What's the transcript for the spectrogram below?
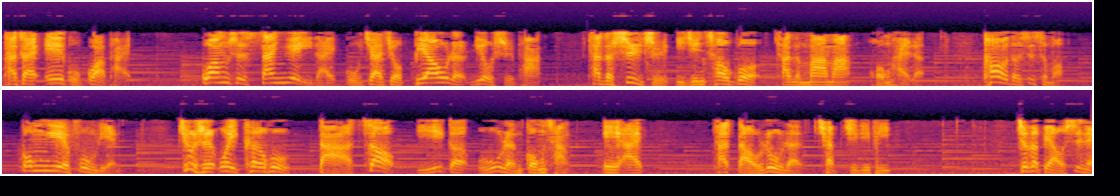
它在 A 股挂牌，光是三月以来股价就飙了六十趴，它的市值已经超过它的妈妈红海了。靠的是什么？工业富联就是为客户打造一个无人工厂 AI，它导入了 ChatGPT，这个表示呢，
